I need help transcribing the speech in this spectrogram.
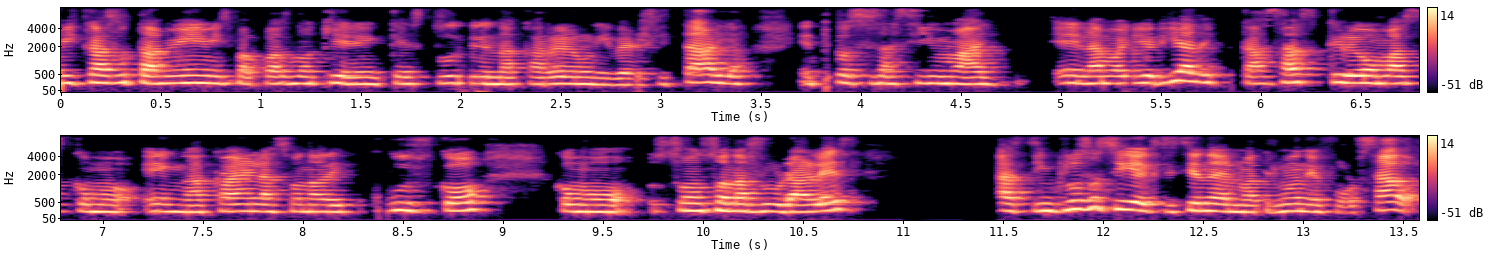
mi caso también mis papás no quieren que estudie una carrera universitaria, entonces así en la mayoría de casas, creo más como en acá en la zona de Cusco, como son zonas rurales, hasta incluso sigue existiendo el matrimonio forzado.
